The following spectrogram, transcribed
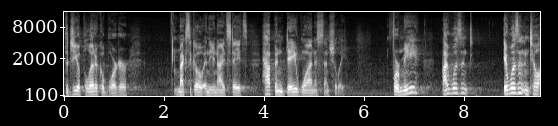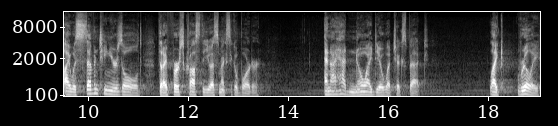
the geopolitical border, Mexico and the United States, happened day one essentially. For me, I wasn't, it wasn't until I was 17 years old that I first crossed the US Mexico border. And I had no idea what to expect. Like, really.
